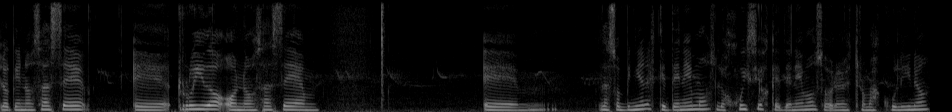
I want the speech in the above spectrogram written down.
lo que nos hace eh, ruido o nos hace eh, las opiniones que tenemos, los juicios que tenemos sobre nuestro masculino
